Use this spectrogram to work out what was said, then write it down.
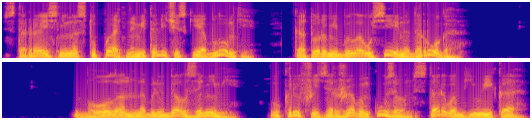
стараясь не наступать на металлические обломки, которыми была усеяна дорога. Болан наблюдал за ними, укрывшись за ржавым кузовом старого Бьюика.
